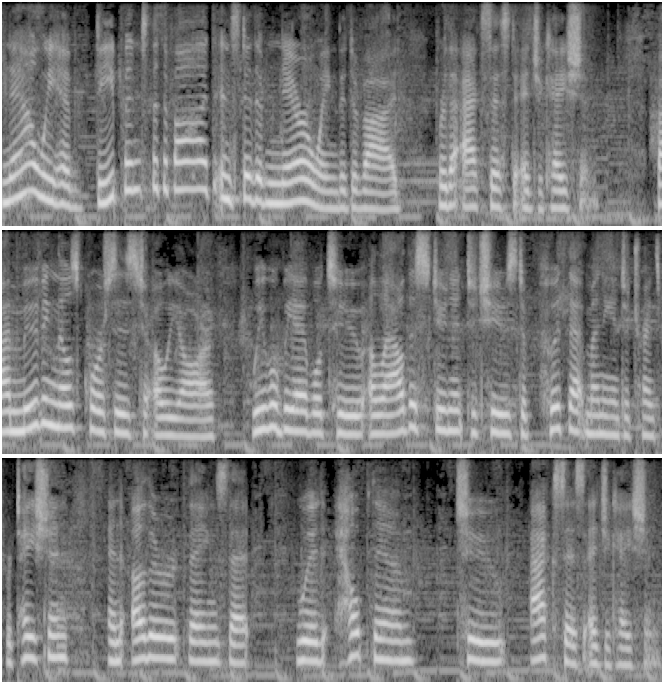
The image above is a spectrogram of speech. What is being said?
now we have deepened the divide instead of narrowing the divide for the access to education. By moving those courses to OER, we will be able to allow the student to choose to put that money into transportation and other things that would help them to access education.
